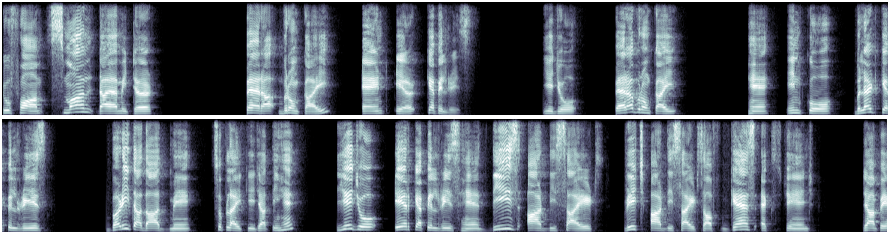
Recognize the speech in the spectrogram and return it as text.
to form small diameter parabronchi and air capillaries ये जो पैराब्रोंकाई हैं इनको ब्लड कैपिलरीज बड़ी तादाद में सप्लाई की जाती हैं। ये जो एयर कैपिलरीज हैं these are the sites which are the sites of gas exchange जहाँ पे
